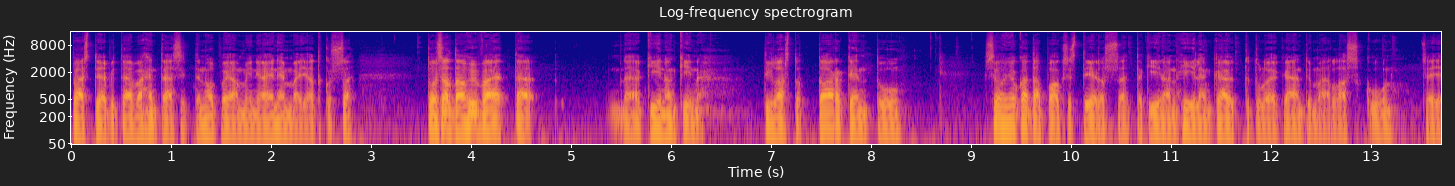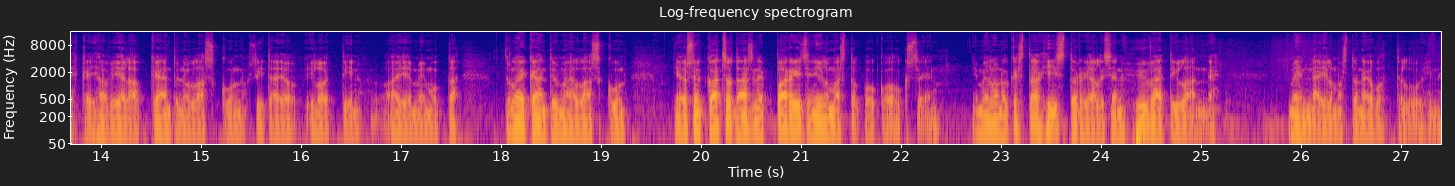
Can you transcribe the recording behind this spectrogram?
päästöjä pitää vähentää sitten nopeammin ja enemmän jatkossa. Toisaalta on hyvä, että nämä Kiinankin tilastot tarkentuu. Se on joka tapauksessa tiedossa, että Kiinan hiilen käyttö tulee kääntymään laskuun. Se ei ehkä ihan vielä ole kääntynyt laskuun, sitä jo iloittiin aiemmin, mutta tulee kääntymään laskuun. Ja jos nyt katsotaan sinne Pariisin ilmastokokoukseen, niin meillä on oikeastaan historiallisen hyvä tilanne – mennä ilmastoneuvotteluihin.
